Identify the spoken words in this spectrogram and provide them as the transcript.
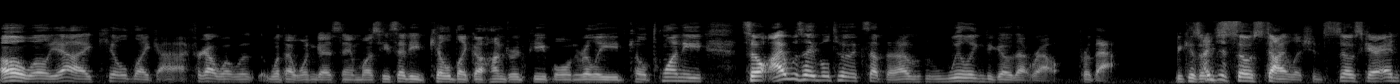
Oh well, yeah, I killed like I forgot what was, what that one guy's name was. He said he'd killed like a hundred people and really he'd killed twenty. So I was able to accept that. I was willing to go that route for that because it was just- so stylish and so scary. And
